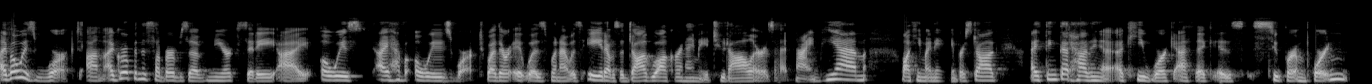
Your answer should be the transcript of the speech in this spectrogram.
I've always worked. Um, I grew up in the suburbs of New York City. I always, I have always worked, whether it was when I was eight, I was a dog walker and I made $2 at 9 p.m. walking my neighbor's dog. I think that having a, a key work ethic is super important.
